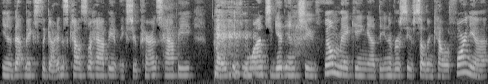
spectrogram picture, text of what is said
You know that makes the guidance counselor happy. It makes your parents happy. But if you want to get into filmmaking at the University of Southern California,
